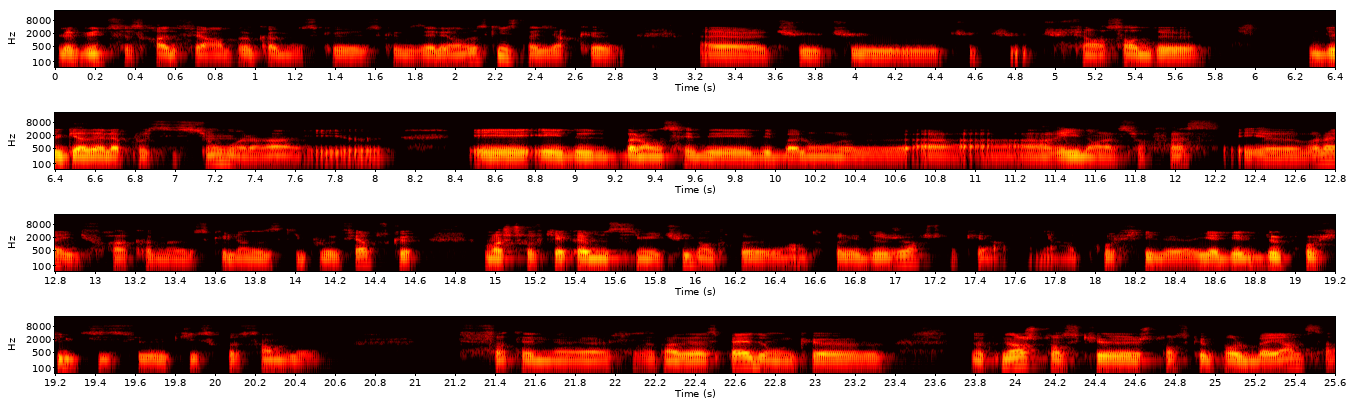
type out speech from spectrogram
Le but, ce sera de faire un peu comme ce que ce que faisait Lewandowski, c'est-à-dire que euh, tu, tu, tu, tu, tu fais en sorte de de garder la possession, voilà, et, euh, et, et, de balancer des, des ballons euh, à, à Harry dans la surface. Et euh, voilà, il fera comme ce que Lewandowski pouvait faire, parce que moi je trouve qu'il y a quand même une similitude entre, entre les deux joueurs. Je trouve qu'il y, y, a un profil, il y a des, deux profils qui se, qui se ressemblent sur, certaines, sur certains aspects. Donc, donc non, je pense que je pense que pour le Bayern, ça,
